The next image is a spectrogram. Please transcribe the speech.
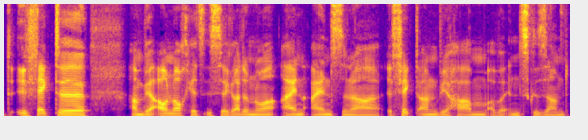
Und Effekte haben wir auch noch. Jetzt ist ja gerade nur ein einzelner Effekt an. Wir haben aber insgesamt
